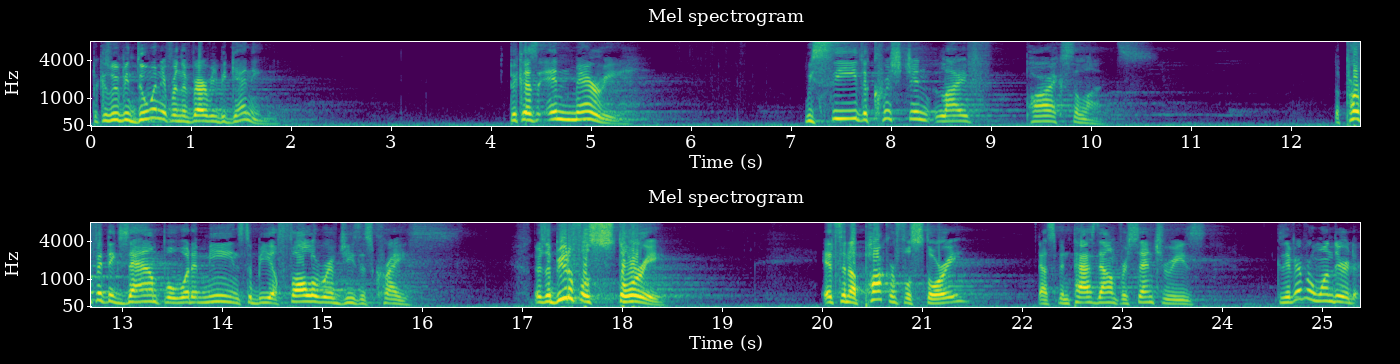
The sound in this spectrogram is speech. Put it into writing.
Because we've been doing it from the very beginning. Because in Mary, we see the Christian life par excellence. The perfect example, what it means to be a follower of Jesus Christ. There's a beautiful story. It's an apocryphal story that's been passed down for centuries. Because have you ever wondered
